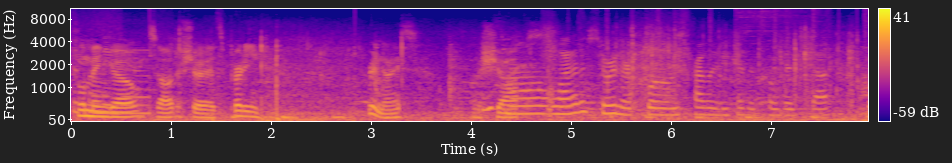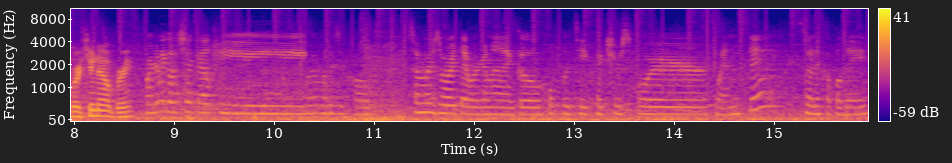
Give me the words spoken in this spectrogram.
The Flamingo. So I'll just show you. It's pretty, pretty nice. The Pretty shops. small. A lot of the stores are closed, probably because of COVID stuff. Where to now, Bri? We're gonna go check out the what what is it called? Some resort that we're gonna go hopefully take pictures for Wednesday. So in a couple days.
